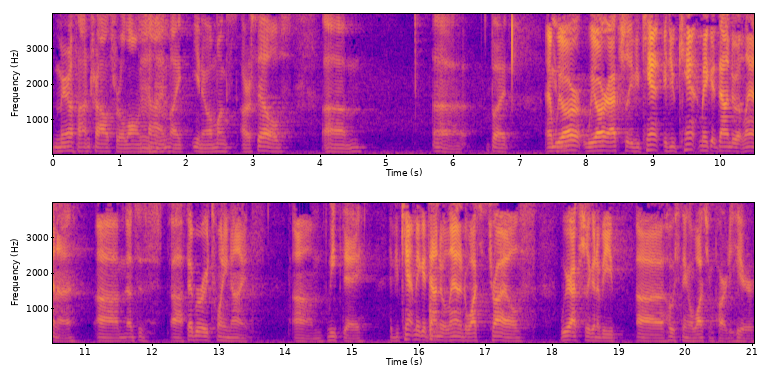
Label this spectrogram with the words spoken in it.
marathon trials for a long Mm-hmm. time, like you know, amongst ourselves. Um, uh, but And we are we are actually if you can't if you can't make it down to Atlanta, um, that's is uh, February 29th, um, Leap Day. If you can't make it down to Atlanta to watch the trials, we're actually going to be uh, hosting a watching party here,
